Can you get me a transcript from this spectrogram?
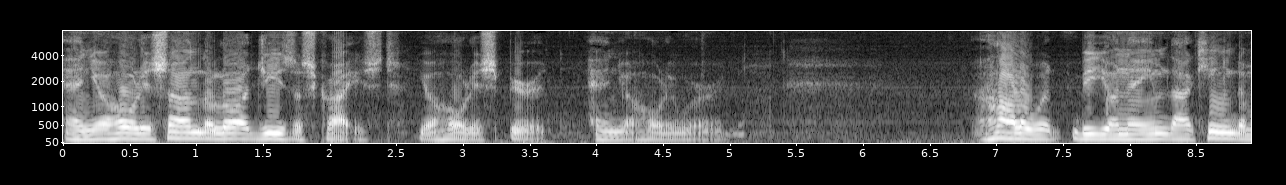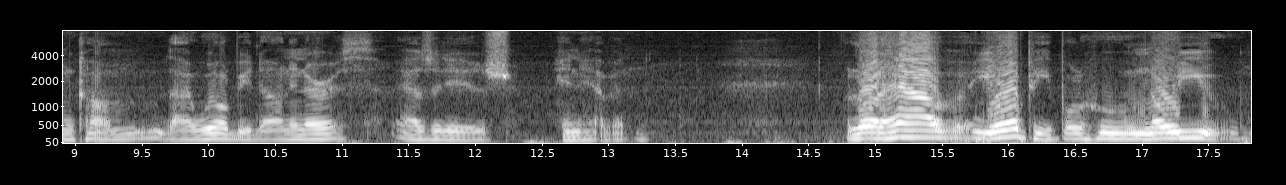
and your Holy Son, the Lord Jesus Christ, your Holy Spirit, and your Holy Word. Hallowed be your name, thy kingdom come, thy will be done in earth as it is in heaven. Lord, have your people who know you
